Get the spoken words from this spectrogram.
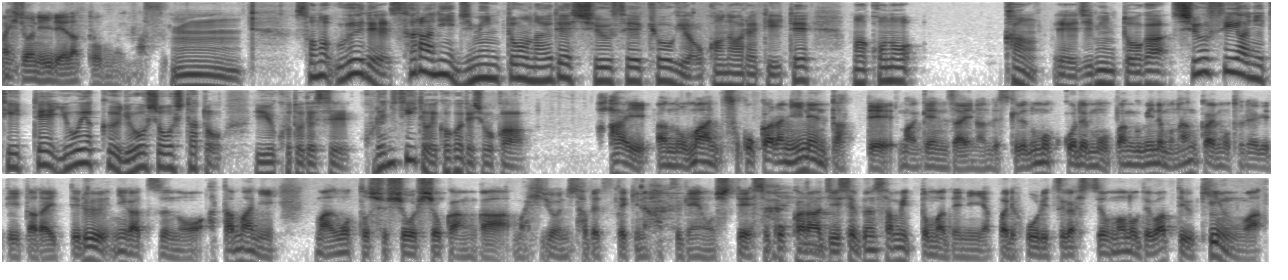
まあ、非常に異例だと思います。うん。その上で、さらに自民党内で修正協議が行われていて、まあ、この間、えー、自民党が修正案についてようやく了承したということです。これについてはいかがでしょうか？はい。あの、まあ、そこから2年経って、まあ、現在なんですけれども、ここでも番組でも何回も取り上げていただいている2月の頭に、まあ、元首相秘書官が、まあ、非常に差別的な発言をして、そこから G7 サミットまでにやっぱり法律が必要なのではっていう機運は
